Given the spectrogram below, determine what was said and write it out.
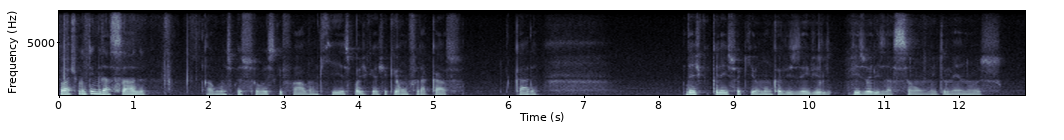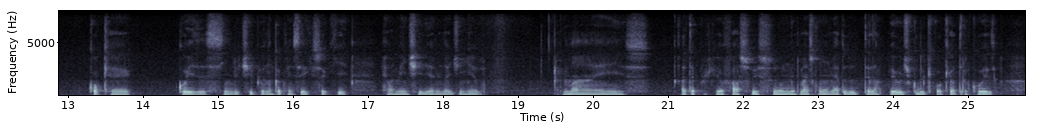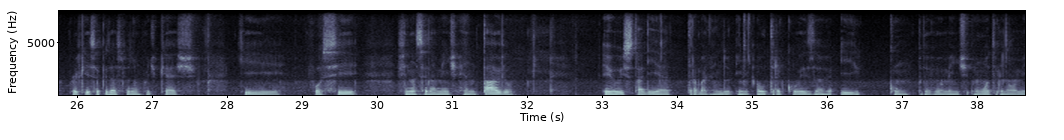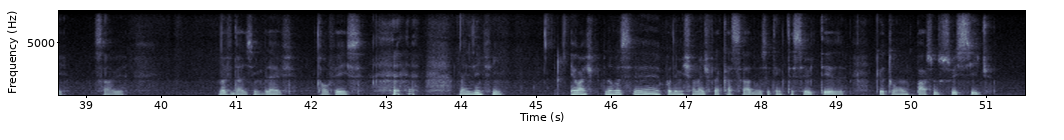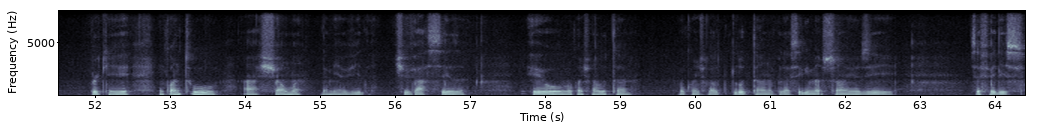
Eu acho muito engraçado algumas pessoas que falam que esse podcast aqui é um fracasso. Cara, desde que eu criei isso aqui eu nunca visei visualização, muito menos qualquer coisa assim do tipo. Eu nunca pensei que isso aqui realmente iria me dar dinheiro. Mas até porque eu faço isso muito mais como um método terapêutico do que qualquer outra coisa. Porque se eu quisesse fazer um podcast que fosse financeiramente rentável, eu estaria trabalhando em outra coisa e com provavelmente um outro nome, sabe? Novidades em breve, talvez. Mas enfim, eu acho que para você poder me chamar de fracassado, você tem que ter certeza que eu tô a um passo do suicídio. Porque enquanto a chama da minha vida estiver acesa, eu vou continuar lutando. Vou continuar lutando para seguir meus sonhos e ser feliz.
